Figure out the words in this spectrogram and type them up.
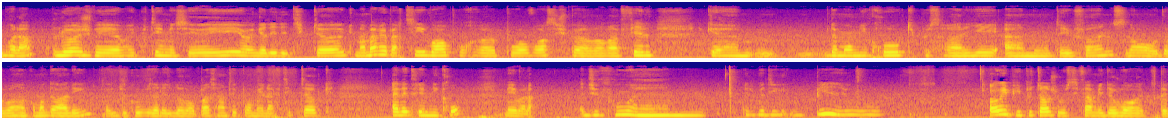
voilà. Là, je vais écouter mes séries, regarder des TikTok. Ma mère est partie voir pour euh, voir si je peux avoir un fil de mon micro qui peut se rallier à mon téléphone. Sinon, on va devoir en commander en ligne. Du coup, vous allez devoir patienter pour mes live TikTok avec le micro. Mais voilà. Du coup, euh, je vous dis bisous. Ah oui, puis plus tard, je vais aussi faire mes devoirs, etc.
